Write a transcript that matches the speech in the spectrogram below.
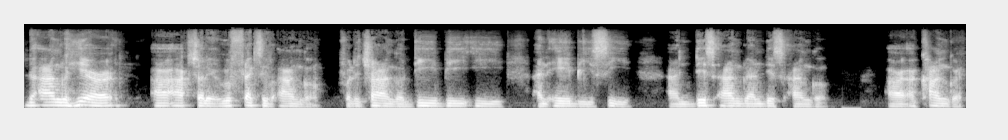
the angle here are actually reflexive angle for the triangle DBE and ABC. And this angle and this angle are, are congruent,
